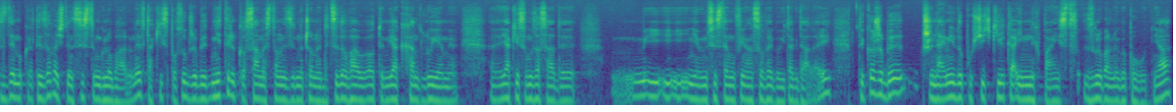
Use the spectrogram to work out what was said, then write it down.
zdemokratyzować ten system system globalny w taki sposób, żeby nie tylko same Stany Zjednoczone decydowały o tym, jak handlujemy, e, jakie są zasady mm, i, i, nie wiem, systemu finansowego i tak dalej, tylko żeby przynajmniej dopuścić kilka innych państw z globalnego południa,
